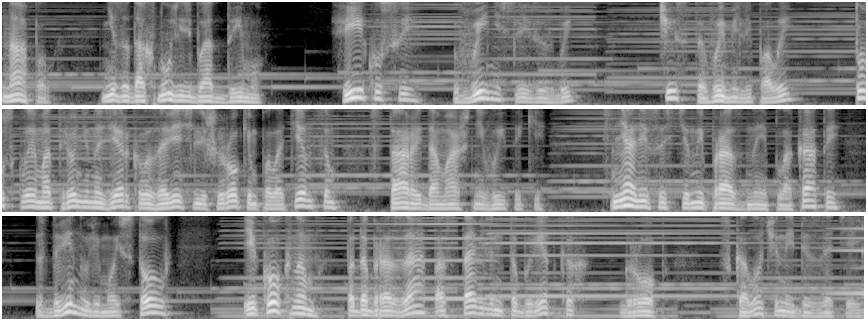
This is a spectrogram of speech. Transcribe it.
на пол, не задохнулись бы от дыму. Фикусы вынесли из избы, чисто вымели полы, тусклое Матрёнино зеркало завесили широким полотенцем старой домашней вытыки, сняли со стены праздные плакаты — сдвинули мой стол и к окнам под образа поставили на табуретках гроб, сколоченный без затей.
